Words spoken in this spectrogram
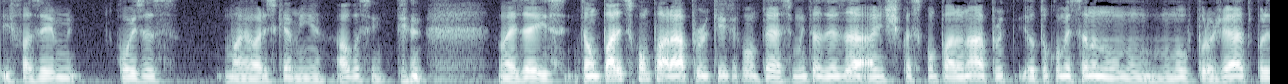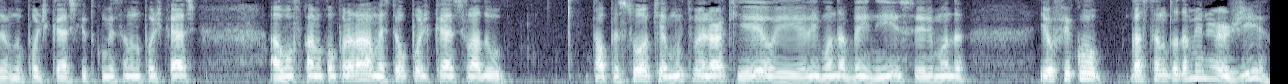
e fazer coisas maiores que a minha, algo assim. Mas é isso. Então pare de se comparar, porque que acontece? Muitas vezes a, a, gente fica se comparando, ah, porque eu estou começando num, num, num, novo projeto, por exemplo, no podcast, que estou começando no podcast, aí eu vou ficar me comparando, ah, mas tem o podcast lá do tal pessoa que é muito melhor que eu, e ele manda bem nisso, ele manda. E eu fico gastando toda a minha energia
